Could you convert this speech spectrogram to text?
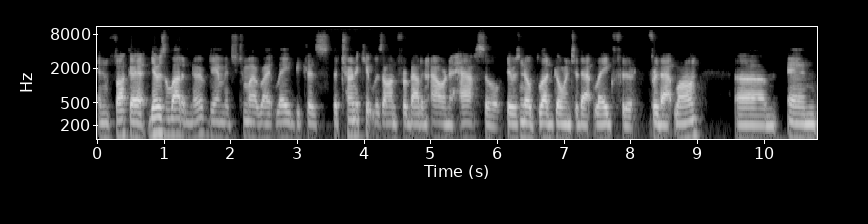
and fuck, I, there was a lot of nerve damage to my right leg because the tourniquet was on for about an hour and a half, so there was no blood going to that leg for for that long. Um, and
